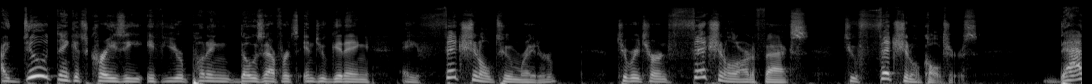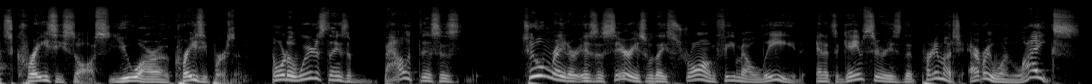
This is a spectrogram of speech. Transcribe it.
I do think it's crazy if you're putting those efforts into getting a fictional Tomb Raider to return fictional artifacts to fictional cultures. That's crazy sauce. You are a crazy person. And one of the weirdest things about this is Tomb Raider is a series with a strong female lead, and it's a game series that pretty much everyone likes.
